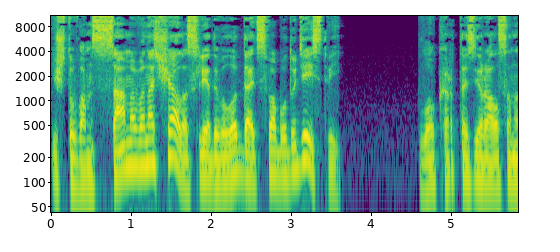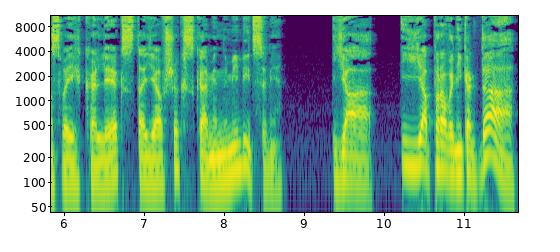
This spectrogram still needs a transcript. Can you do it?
и что вам с самого начала следовало дать свободу действий?» Локхарт озирался на своих коллег, стоявших с каменными лицами. «Я... я, право, никогда...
